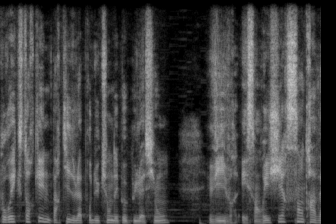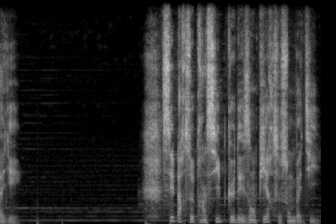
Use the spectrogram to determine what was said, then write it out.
pour extorquer une partie de la production des populations, vivre et s'enrichir sans travailler. C'est par ce principe que des empires se sont bâtis,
